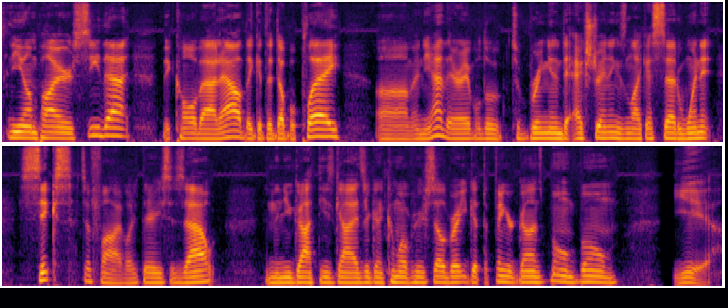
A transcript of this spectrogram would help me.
the umpires see that. They call that out. They get the double play. Um, and yeah, they're able to, to bring it into extra innings. And like I said, win it six to five. Like there, he says out, and then you got these guys. They're gonna come over here celebrate. You got the finger guns. Boom, boom. Yeah.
